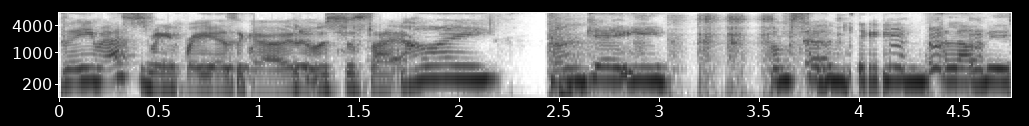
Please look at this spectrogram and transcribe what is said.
"Then you messaged me three years ago," and it was just like, "Hi, I'm Caity. I'm 17. I love you."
